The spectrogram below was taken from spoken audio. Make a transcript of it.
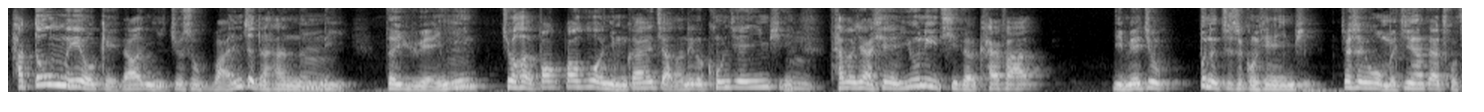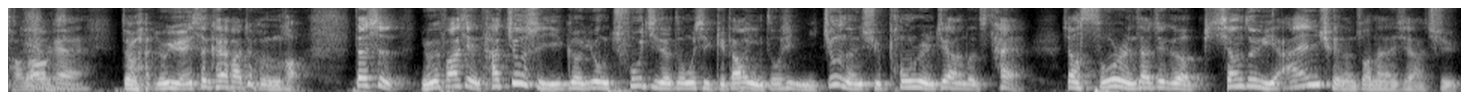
他都没有给到你就是完整的他的能力的原因，就很包包括你们刚才讲的那个空间音频，嗯他们讲现在 Unity 的开发。里面就不能支持空间音频，这是我们经常在吐槽的东西对吧？有原生开发就很好，但是你会发现它就是一个用初级的东西给到你东西，你就能去烹饪这样的菜，让所有人在这个相对于安全的状态下去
